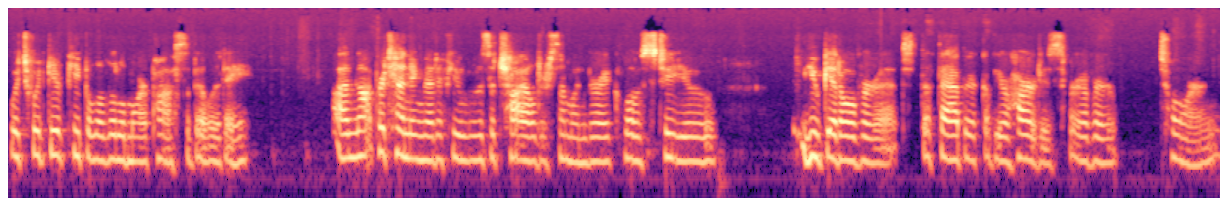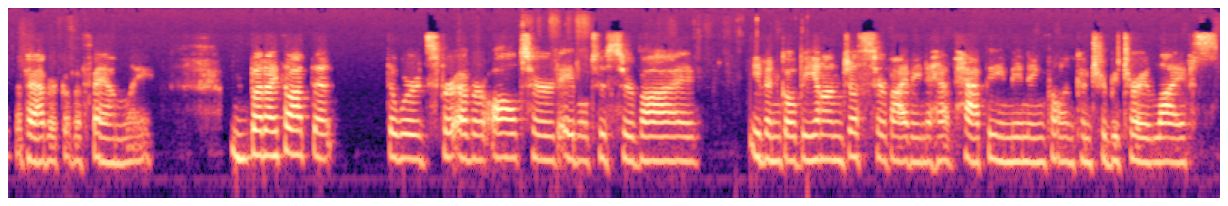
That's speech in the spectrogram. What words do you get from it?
which would give people a little more possibility. I'm not pretending that if you lose a child or someone very close to you, you get over it. The fabric of your heart is forever torn, the fabric of a family. But I thought that the words forever altered, able to survive, even go beyond just surviving to have happy, meaningful, and contributory lives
